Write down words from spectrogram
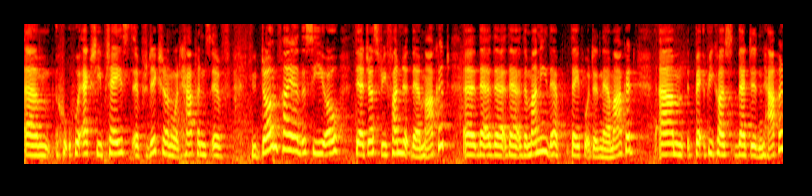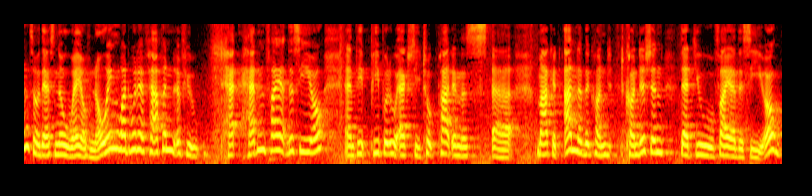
um, who, who, actually placed a prediction on what happens if you don't fire the CEO, they're just refunded their market, uh, their, their, their, the money that they put in their market, um, because that didn't happen. So there's no way of knowing what would have happened if you ha- hadn't fired the CEO. And the people who actually took part in this uh, market under the con- condition that you fire the CEO,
